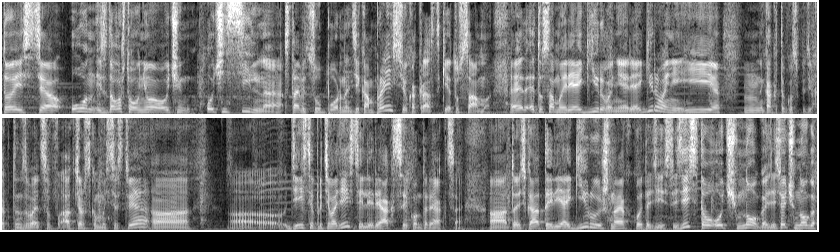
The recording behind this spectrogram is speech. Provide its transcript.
То есть э, он из-за того, что у него очень, очень сильно ставится упор на декомпрессию, как раз-таки эту самую, э, эту самое реагирование, реагирование и как это, господи, как это называется в актерском мастерстве? А, действие противодействия или реакция и контрреакция. А, то есть, когда ты реагируешь на какое-то действие. Здесь этого очень много. Здесь очень много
